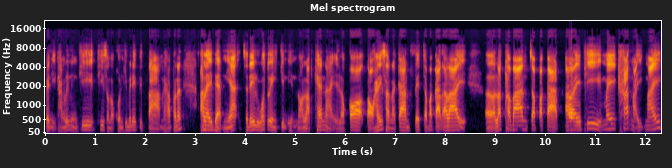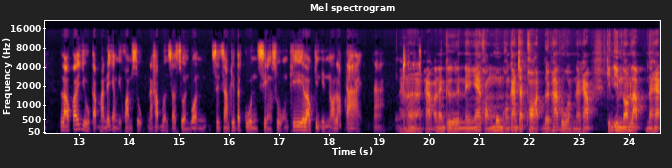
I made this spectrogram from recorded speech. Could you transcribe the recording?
เป็นอีกทางเรื่องหนึ่งที่ที่สำหรับคนที่ไม่ได้ติดตามนะครับ เพราะนั้นอะไรแบบนี้จะได้รู้ว่าตัวเองกินอิ่มนอนหลับแค่ไหน แล้วก็ต่อให้สถานการณ์เฟดจะประกาศอะไรรัฐบาลจะประกาศอะไรที่ไม่คาดหมายอีกไหม เราก็อยู่กับมันได้อย่างมีความสุขนะครับ บนสัดส่วนบนสินทรัพย์ที่ตระกูลเสี่ยงสูงที่เรากินอิ่มนอนหลับได้นะอ่าครับอันนั้นคือในแง่ของมุมของการจัดพอร์ตโดยภาพรวมนะครับ กินอิ่มนอนหลับนะฮะ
